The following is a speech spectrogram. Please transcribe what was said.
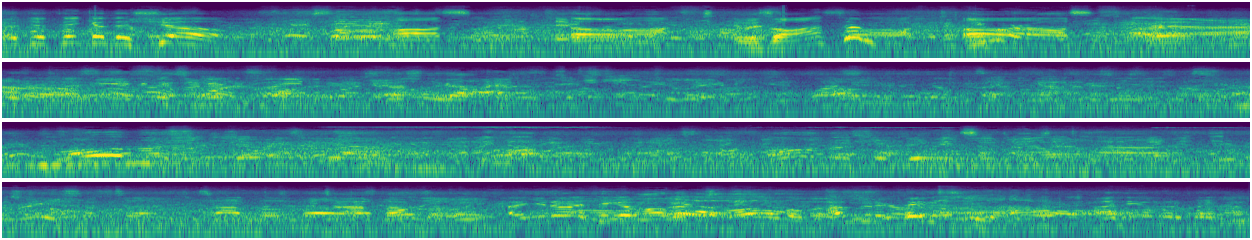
What'd you think of the show? Awesome. Oh, it was awesome. You were oh. awesome. Yeah. all of us are doing uh, all of us are doing something uh, in the race up to the top of uh, top Uh, you know, I think I'm. all of us. I'm gonna pace you. I think I'm gonna pace you.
